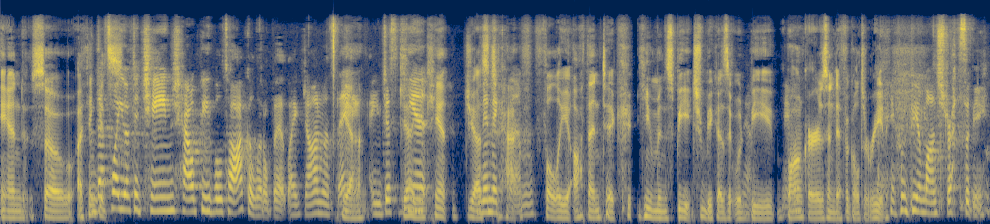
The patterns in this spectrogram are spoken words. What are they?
and so i think And that's why you have to change how people talk a little bit, like John was saying. Yeah. You just can't. you can't just mimic have them. fully authentic human speech because it would be bonkers and difficult to read It would be a monstrosity.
